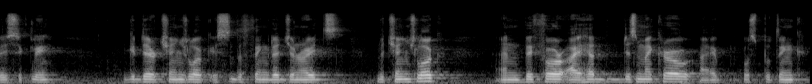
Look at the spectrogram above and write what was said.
Basically, git dir changelog is the thing that generates the changelog. And before I had this macro, I was putting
